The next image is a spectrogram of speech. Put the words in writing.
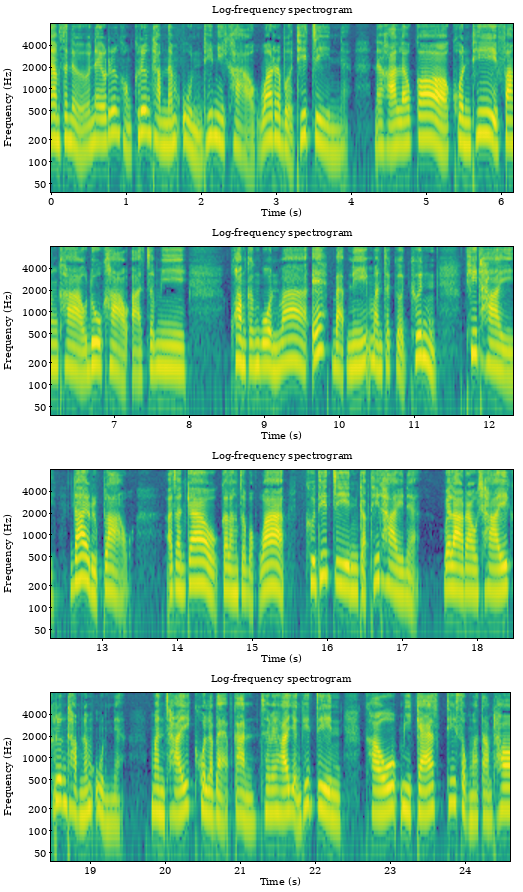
นำเสนอในเรื่องของเครื่องทำน้ำอุ่นที่มีข่าวว่าระเบิดที่จีนเนี่ยนะคะ แล้วก็คนที่ฟังข่าวดูข่าวอาจจะมีความกังวลว่า เอ๊ะ แบบนี้มันจะเกิดขึ้นที่ไทยได้หรือเปล่า อาจารย์แก้วกำลังจะบอกว่า คือที่จีนกับที่ไทยเนี่ย เวลาเราใช้เครื่องทำน้ำอุ่นเนี่ย มันใช้คนละแบบกันใช่ไหมคะ อย่างที่จีนเขามีแก๊สที่ส่งมาตามท่อ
